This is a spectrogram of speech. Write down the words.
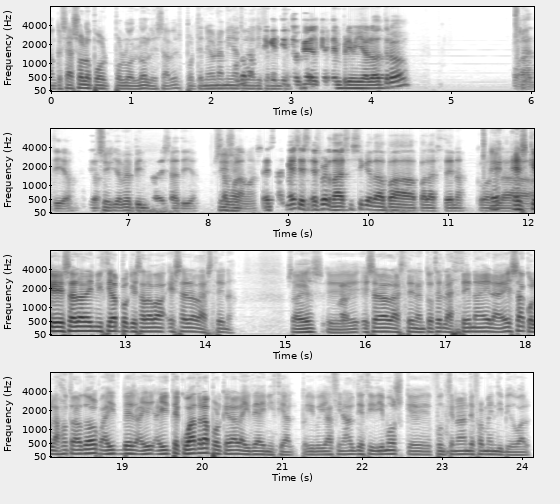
aunque sea solo por, por los loles, ¿sabes? Por tener una miniatura diferente. que el que te imprimió el otro. Buah, tío. Yo, Sí. yo me pinto esa, tío. Sí, Esa sí. mola más. Esa- ¿ves? Es, es verdad, eso sí que da para la escena. Con Eh, la- Es que esa era la inicial porque esa, daba, esa era la escena. ¿Sabes? Eh. Esa era la escena. Entonces la escena era esa con las otras dos. Ahí, ves, ahí, ahí te cuadra porque era la idea inicial. Y, y al final decidimos que funcionaran de forma individual.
